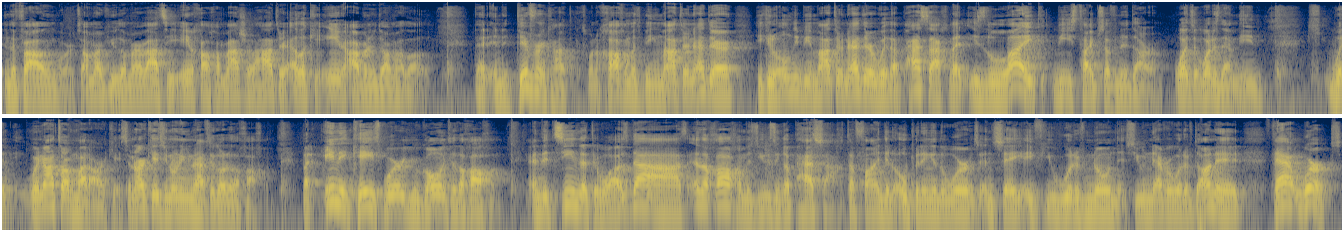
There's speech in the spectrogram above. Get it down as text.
in the following words: Amar Rav Maravati Ein Chacham Mashal Hater Ela Ein Arban Halalu. That in a different context, when a Chacham is being Mater Neder, he can only be Mater Neder with a Pasach that is like these types of Nedarim. What, what does that mean? When, we're not talking about our case. In our case, you don't even have to go to the Chacham. But in a case where you're going to the Chacham, and it seemed that there was Das, and the Chacham is using a Pesach to find an opening in the words and say, if you would have known this, you never would have done it, that works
